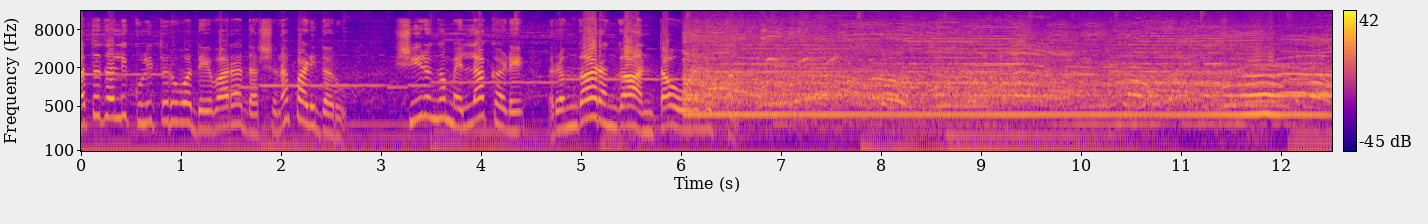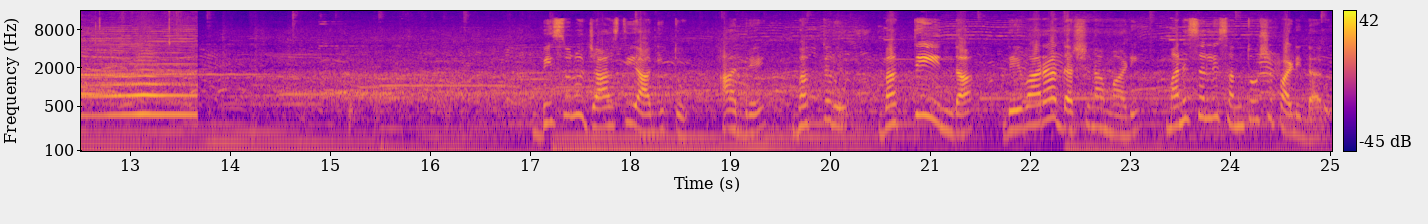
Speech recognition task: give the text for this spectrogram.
ರಥದಲ್ಲಿ ಕುಳಿತಿರುವ ದೇವರ ದರ್ಶನ ಪಡೆದರು. ಶ್ರೀರಂಗಂ ಎಲ್ಲ ಕಡೆ ರಂಗಾರಂಗ ಅಂತ ಓಡಲಿತ್ತು. ಬಿಸಿಲು ಜಾಸ್ತಿ ಆಗಿತ್ತು. ಆದರೆ ಭಕ್ತರು ಭಕ್ತಿಯಿಂದ ದೇವಾರ ದರ್ಶನ ಮಾಡಿ ಮನಸ್ಸಲ್ಲಿ ಸಂತೋಷ ಪಡಿದರು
